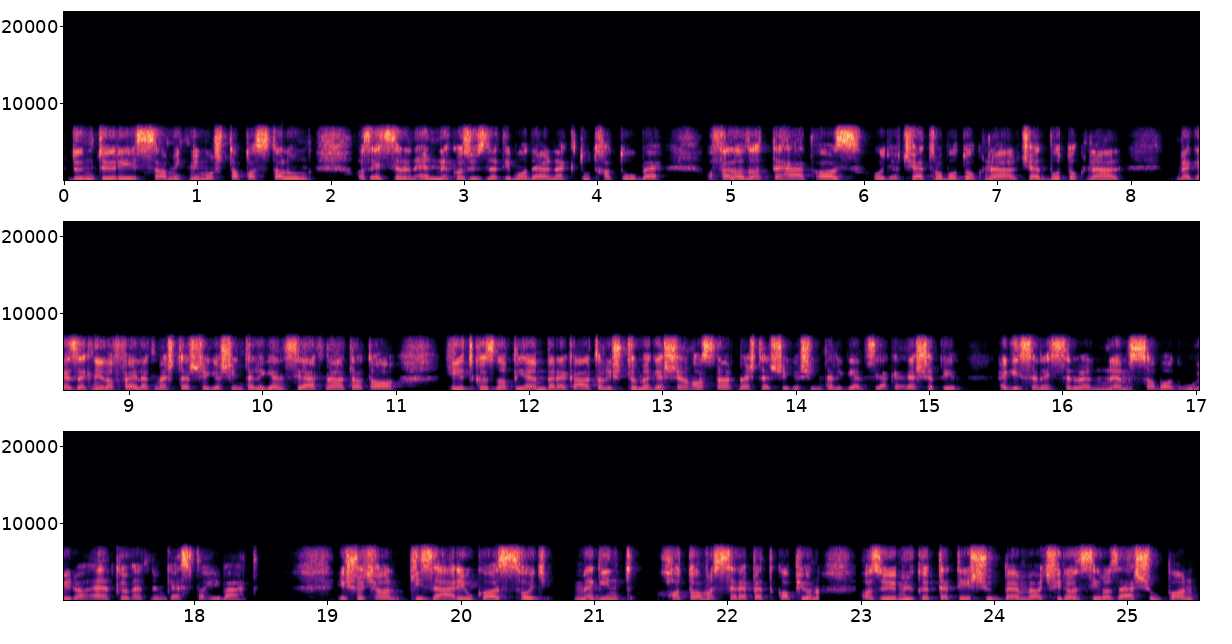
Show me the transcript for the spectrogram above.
döntő része, amit mi most tapasztalunk, az egyszerűen ennek az üzleti modellnek tudható be. A feladat tehát az, hogy a chatrobotoknál, chatbotoknál, meg ezeknél a fejlett mesterséges intelligenciáknál, tehát a hétköznapi emberek által is tömegesen használt mesterséges intelligenciák esetén egészen egyszerűen nem szabad újra elkövetnünk ezt a hibát. És hogyha kizárjuk azt, hogy megint hatalmas szerepet kapjon az ő működtetésükben vagy finanszírozásukban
